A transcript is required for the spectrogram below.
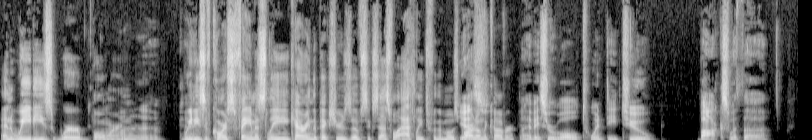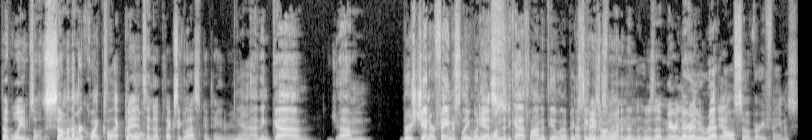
And Wheaties were born. Oh, Wheaties, of course, famously carrying the pictures of successful athletes for the most part on the cover. I have a Super Bowl 22 box with uh, Doug Williams on it. Some of them are quite collectible. I, it's in a plexiglass container. Yeah. Yeah, I think uh, um, Bruce Jenner famously when Yes. he won the decathlon at the Olympics, That's he was on one. there. And then who was that? Mary Lou Mary Lou Retton? Retton, Yeah. also very famous.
